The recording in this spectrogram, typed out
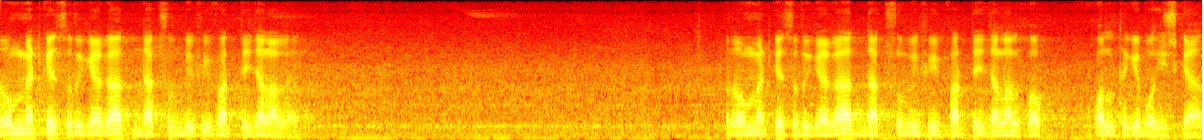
রুমমেটকে ছুরিকাঘাত, ডাকসুর বিপি প্রার্থী জালালের। রুমমেটকে ছুরিকাঘাত ডাকসু বিপি প্রার্থী জালাল হক হল থেকে বহিষ্কার।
